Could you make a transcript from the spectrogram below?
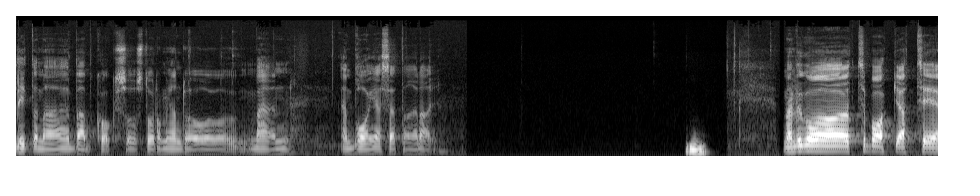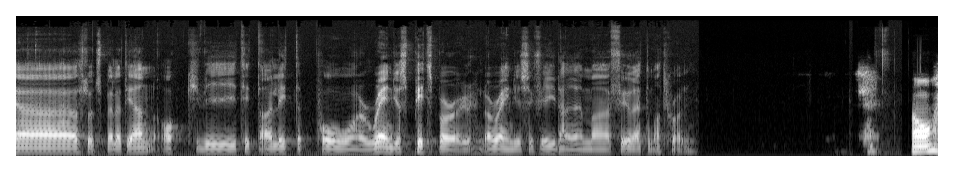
lite med Babcock så står de ändå med en, en bra ersättare där. Mm. Men vi går tillbaka till slutspelet igen och vi tittar lite på Rangers Pittsburgh där Rangers gick vidare med 4-1 matcher. Ja,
